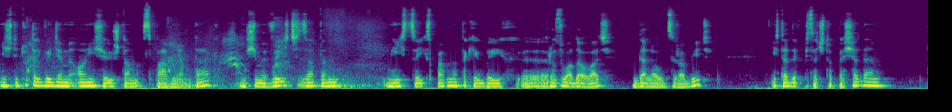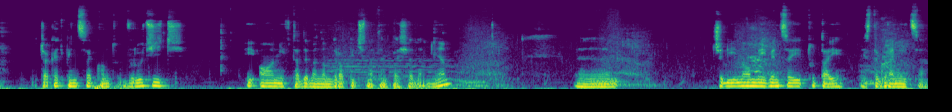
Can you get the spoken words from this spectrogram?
Jeśli tutaj wyjdziemy, oni się już tam spawnią, tak? Musimy wyjść za ten miejsce ich spawna, tak jakby ich e, rozładować, deload zrobić i wtedy wpisać to P7, czekać 5 sekund, wrócić i oni wtedy będą dropić na ten P7, nie? Yy, czyli no mniej więcej tutaj jest ta granica.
